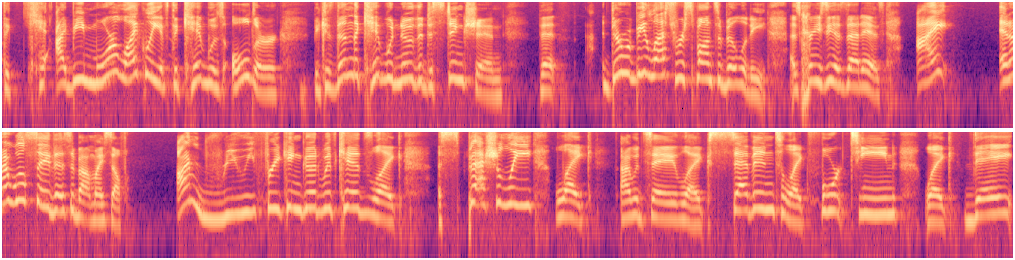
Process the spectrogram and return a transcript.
the kid, I'd be more likely if the kid was older because then the kid would know the distinction that there would be less responsibility. As crazy as that is, I and I will say this about myself. I'm really freaking good with kids, like especially like I would say like 7 to like 14, like they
